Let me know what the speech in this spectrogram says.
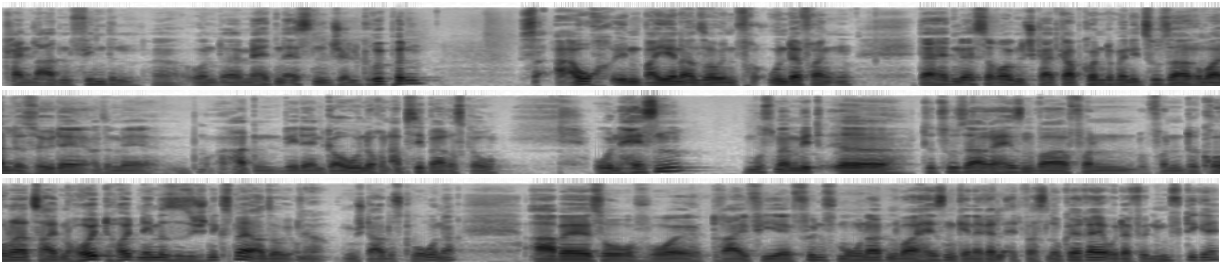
keinen Laden finden. Ja? Und äh, wir hätten Essen Grüppen, ist auch in Bayern, also in Fr- Unterfranken. Da hätten wir erst eine Räumlichkeit gehabt, konnte man die Zusage, weil das Höde, also wir hatten weder ein Go noch ein absehbares Go. Und Hessen, muss man mit äh, dazu sagen, Hessen war von, von der Corona-Zeiten, heute, heute nehmen sie sich nichts mehr, also im Status quo, ne? aber so vor drei, vier, fünf Monaten war Hessen generell etwas lockerer oder vernünftiger,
